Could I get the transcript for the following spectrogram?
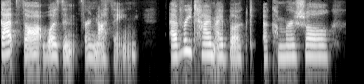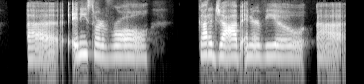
that thought wasn't for nothing. Every time I booked a commercial, uh, any sort of role, got a job interview, uh,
